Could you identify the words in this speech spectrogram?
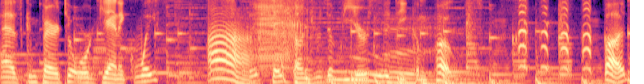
As compared to organic waste, it takes hundreds of years to decompose. But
